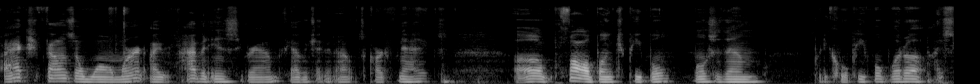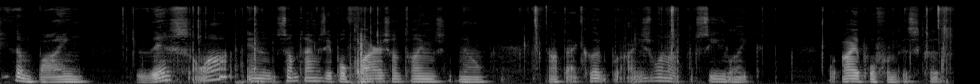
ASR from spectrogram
I actually found this at Walmart. I have an Instagram, if you haven't checked it out. It's Cardfanatix. Uh, follow a bunch of people. Most of them pretty cool people. But uh, I see them buying this a lot, and sometimes they pull fire, sometimes, you know, not that good, but I just want to see, like, what I pull from this, because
